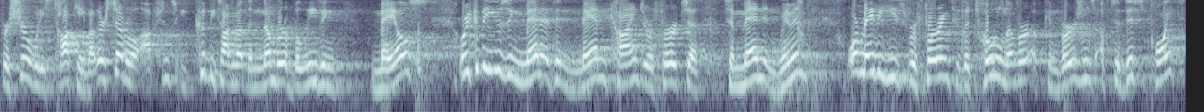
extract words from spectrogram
for sure what he's talking about. There are several options. He could be talking about the number of believing males, or he could be using men as in mankind to refer to, to men and women, or maybe he's referring to the total number of conversions up to this point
